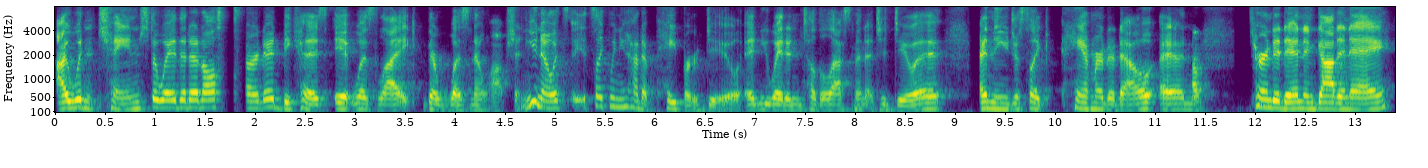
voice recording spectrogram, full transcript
I wouldn't change the way that it all started because it was like there was no option. You know, it's it's like when you had a paper due and you waited until the last minute to do it, and then you just like hammered it out and oh. Turned it in and got an A.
